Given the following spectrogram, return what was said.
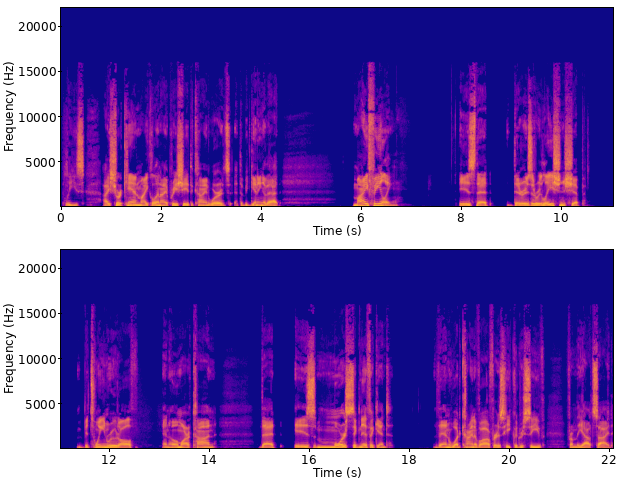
please? I sure can, Michael, and I appreciate the kind words at the beginning of that. My feeling is that there is a relationship between Rudolph and Omar Khan that is more significant than what kind of offers he could receive from the outside.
